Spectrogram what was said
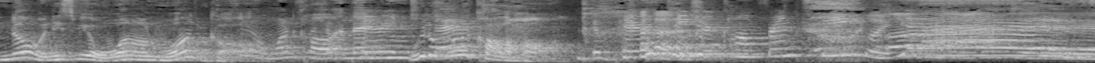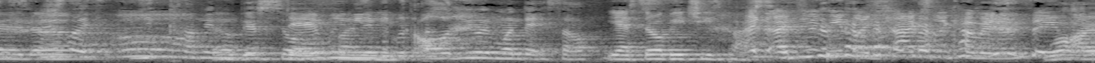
No, it needs to be a one-on-one Yeah, call. one call, and then We don't want to call them all. The parent teacher conference thing, like Yes. Just like you come in this so day, we need to meet with all of you in one day. So Yes, there will be cheese puffs. I, I didn't mean like actually come in and say. Well, I,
